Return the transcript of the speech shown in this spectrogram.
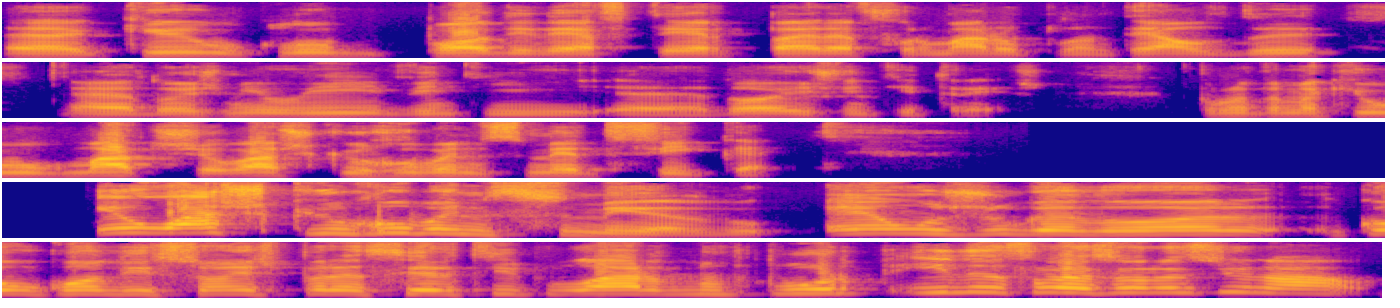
uh, que o clube pode e deve ter para formar o plantel de uh, 2022-23. Pergunta-me aqui o Hugo Matos, eu acho que o Ruben Semedo fica. Eu acho que o Ruben Semedo é um jogador com condições para ser titular do Porto e da Seleção Nacional.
